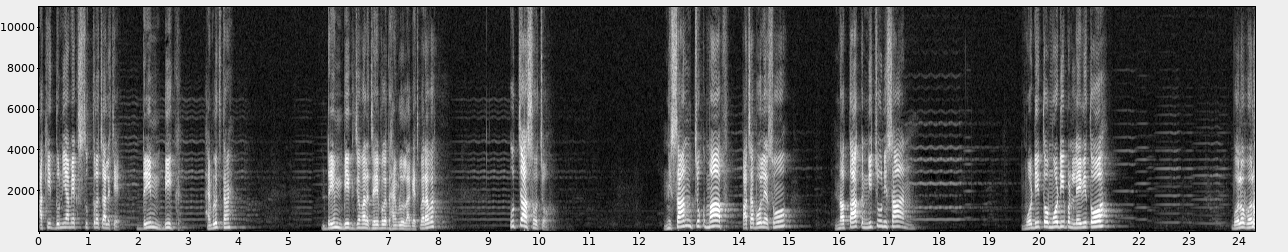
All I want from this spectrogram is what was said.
આખી દુનિયામાં એક સૂત્ર ચાલે છે ડ્રીમ બિગ સાંભળ્યું છે તમે? ડ્રીમ બિગ જે મારા જય ભગત સાંભળ્યું લાગે છે, બરાબર? ઊંચા સોચો. નિશાન ચૂક માફ. પાછા બોલે શું? નતાક નીચું નિશાન. મોડી તો મોડી, પણ લેવી તો? બોલો બોલો.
